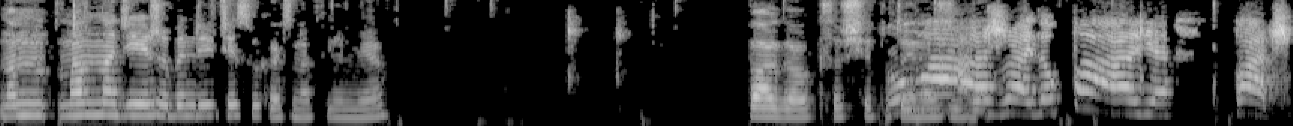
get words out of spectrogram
Mam, mam nadzieję, że będziecie słychać na filmie. Paga, ktoś się tutaj nazywa. uważaj, no panie. Patrz.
